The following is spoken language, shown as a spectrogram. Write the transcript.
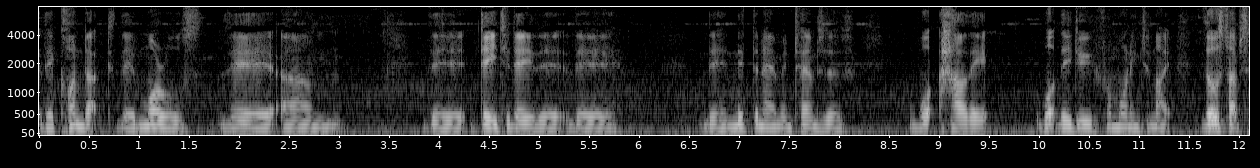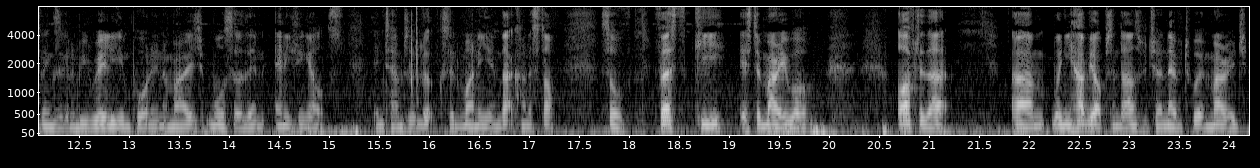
their conduct, their morals, their um, their day to day, their their their in terms of what how they what they do from morning to night. Those types of things are going to be really important in a marriage more so than anything else in terms of looks and money and that kind of stuff. So first key is to marry well. After that, um, when you have your ups and downs, which are inevitable in marriage,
